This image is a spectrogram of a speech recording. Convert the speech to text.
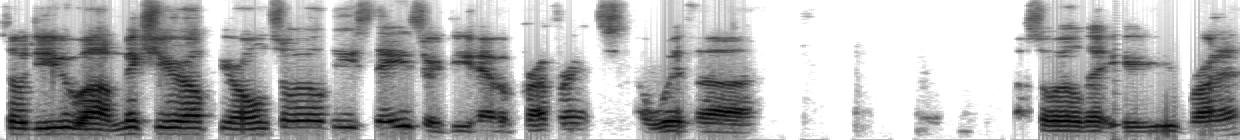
So, do you uh, mix your up your own soil these days, or do you have a preference with uh, a soil that you, you run it?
